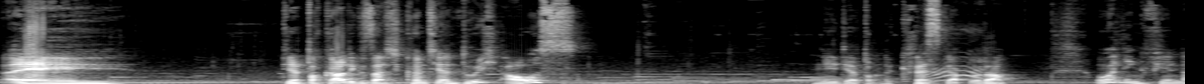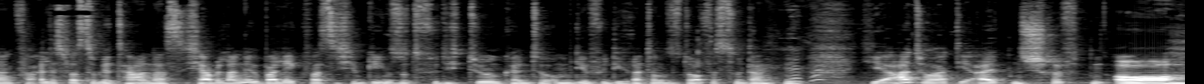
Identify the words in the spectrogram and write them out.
Ey! Die hat doch gerade gesagt, ich könnte ja durchaus... Nee, die hat doch eine Quest gehabt, oder? Oh, Link, vielen Dank für alles, was du getan hast. Ich habe lange überlegt, was ich im Gegensatz für dich tun könnte, um dir für die Rettung des Dorfes zu danken. Jeato hat die alten Schriften... Oh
